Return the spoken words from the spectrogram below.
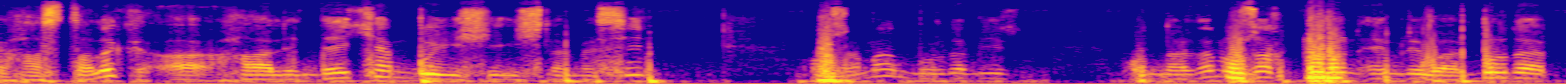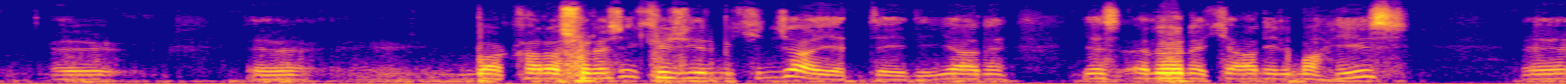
hastalık halindeyken bu işi işlemesi o zaman burada bir onlardan uzak durun emri var. Burada e, e, Bakara suresi 222. ayetteydi. Yani yeselûneke anil mahiz e,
